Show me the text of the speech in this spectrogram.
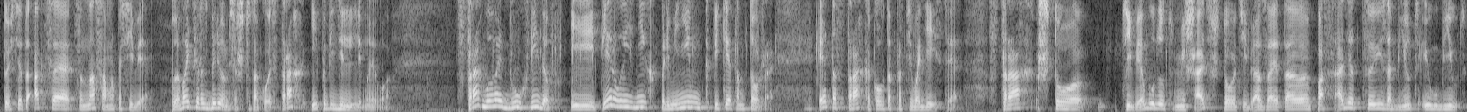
То есть эта акция ценна сама по себе. Давайте разберемся, что такое страх и победили ли мы его. Страх бывает двух видов, и первый из них применим к пикетам тоже. Это страх какого-то противодействия. Страх, что тебе будут мешать, что тебя за это посадят и забьют и убьют.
